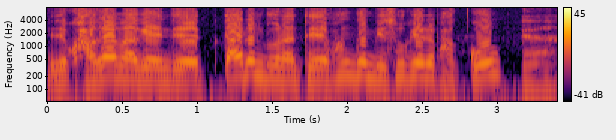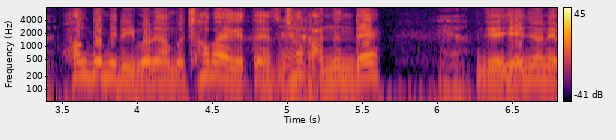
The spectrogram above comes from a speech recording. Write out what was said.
이제 과감하게 이제 다른 분한테 황금비 소개를 받고 예. 황금비를 이번에 한번 쳐봐야겠다 해서 예. 쳐봤는데 예. 이제 예년에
